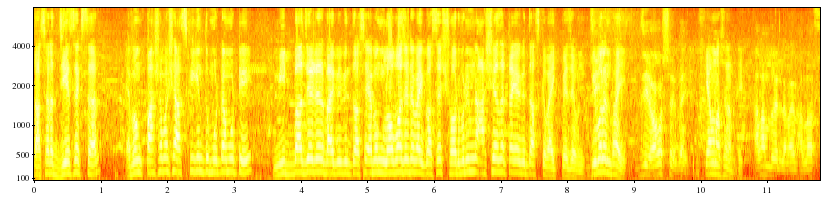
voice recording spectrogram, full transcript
তাছাড়া জিএসএক্সআর এবং পাশাপাশি আজকে কিন্তু মোটামুটি মিড বাজেটের বাইকও কিন্তু আছে এবং লো বাজেটের বাইকও আছে। সর্বনিম্ন আশি হাজার টাকা কিন্তু আজকে বাইক পেয়ে যাবেন। কি বলেন ভাই? জি অবশ্যই ভাই। কেমন আছেন আপনি? আলহামদুলিল্লাহ ভাই ভালো আছে।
